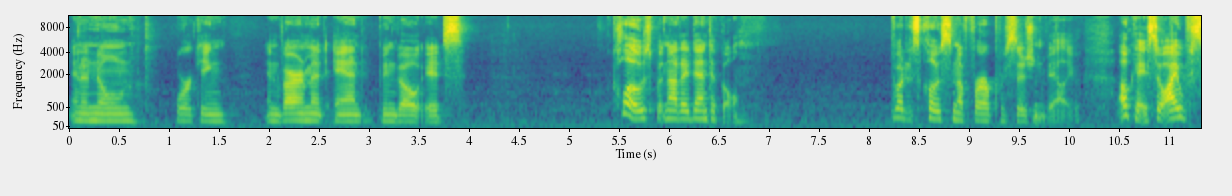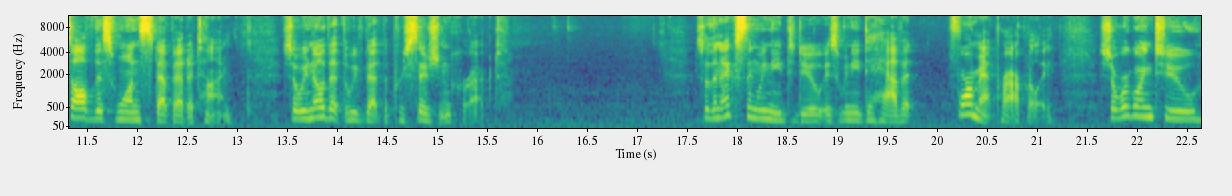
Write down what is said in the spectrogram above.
in a known working environment. And bingo it's close but not identical. But it's close enough for our precision value. Okay so I solved this one step at a time. So we know that we've got the precision correct. So the next thing we need to do is we need to have it format properly. So we're going to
